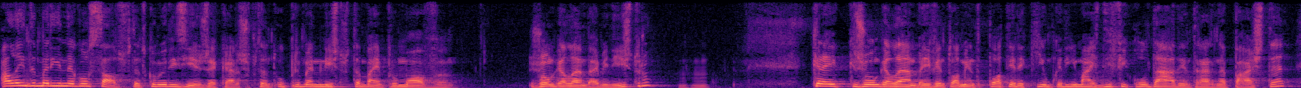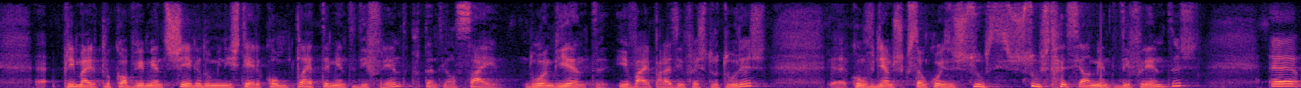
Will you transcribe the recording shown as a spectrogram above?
além de Marina Gonçalves, portanto, como eu dizia, José Carlos, portanto, o Primeiro-Ministro também promove João Galamba a Ministro. Uhum. Creio que João Galamba eventualmente pode ter aqui um bocadinho mais dificuldade em entrar na pasta. Eh, primeiro, porque obviamente chega de um ministério completamente diferente, portanto, ele sai do ambiente e vai para as infraestruturas. Eh, convenhamos que são coisas substancialmente diferentes. Eh,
